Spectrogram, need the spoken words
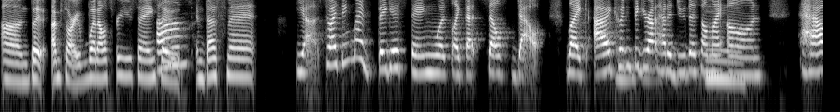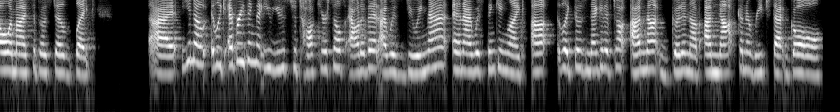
um but i'm sorry what else were you saying so Um, investment Yeah. So I think my biggest thing was like that self doubt. Like I couldn't figure out how to do this on my Mm. own. How am I supposed to like I, you know, like everything that you use to talk yourself out of it, I was doing that. And I was thinking, like, uh, like those negative talk, I'm not good enough. I'm not going to reach that goal.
